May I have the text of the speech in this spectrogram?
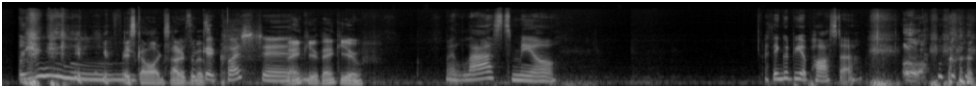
your Ooh. face got all excited That's for a this. good question. Thank you, thank you. My last meal, I think, it would be a pasta.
